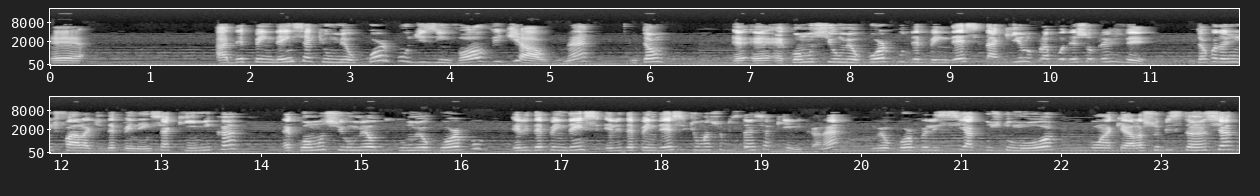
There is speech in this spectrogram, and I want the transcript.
é a dependência que o meu corpo desenvolve de algo, né? Então, é, é, é como se o meu corpo dependesse daquilo para poder sobreviver. Então, quando a gente fala de dependência química, é como se o meu, o meu corpo ele dependesse, ele dependesse de uma substância química, né? O meu corpo ele se acostumou com aquela substância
